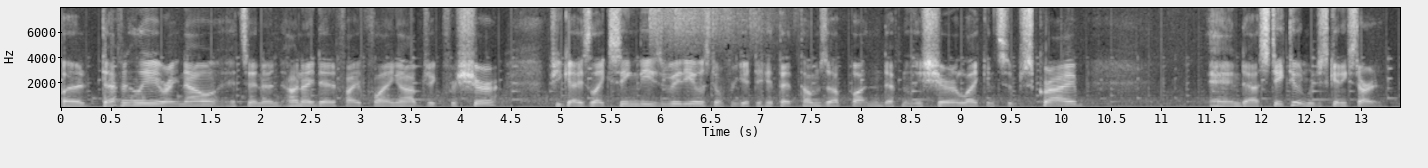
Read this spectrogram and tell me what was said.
but definitely right now it's an unidentified flying object for sure. If you guys like seeing these videos don't forget to hit that thumbs up button. Definitely share like and subscribe. And uh, stay tuned. We're just getting started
